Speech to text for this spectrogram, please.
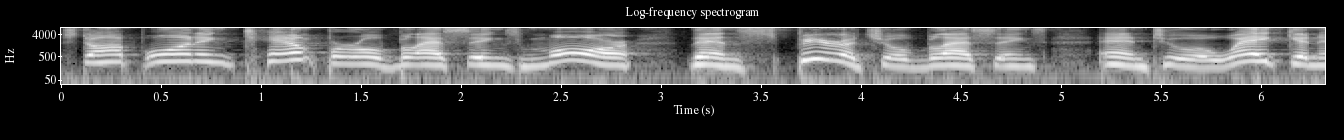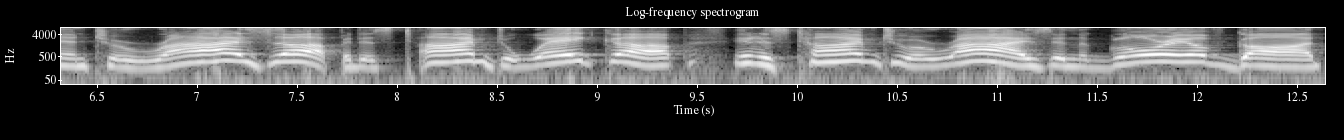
Stop wanting temporal blessings more than spiritual blessings and to awaken and to rise up. It is time to wake up. It is time to arise in the glory of God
